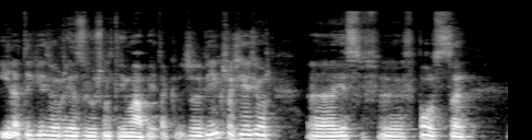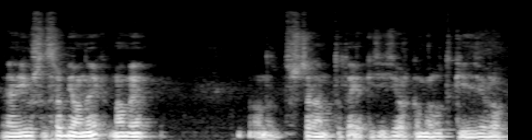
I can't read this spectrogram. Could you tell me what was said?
ile tych jezior jest już na tej mapie. Tak, że większość jezior e, jest w, Polsce e, już zrobionych. Mamy, no, strzelam tutaj jakieś jeziorko, malutkie jezioro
